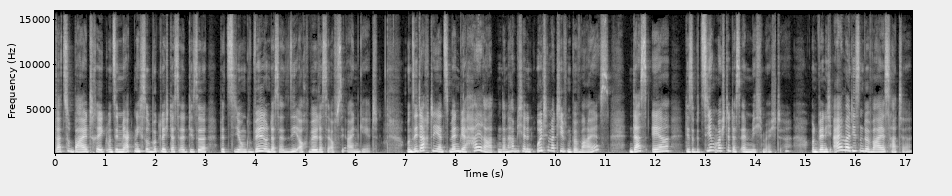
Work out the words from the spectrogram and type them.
dazu beiträgt und sie merkt nicht so wirklich, dass er diese Beziehung will und dass er sie auch will, dass er auf sie eingeht. Und sie dachte jetzt, wenn wir heiraten, dann habe ich ja den ultimativen Beweis, dass er diese Beziehung möchte, dass er mich möchte. Und wenn ich einmal diesen Beweis hatte,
